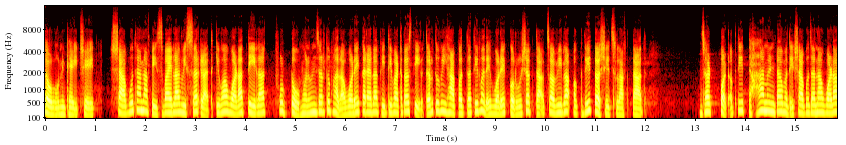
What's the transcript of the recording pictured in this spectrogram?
तळून घ्यायचे. साबुदाणा पिसवायला विसरलात किंवा वडा तेलात फुटतो म्हणून जर तुम्हाला वडे करायला भीती वाटत असतील तर तुम्ही ह्या पद्धतीमध्ये वडे करू शकता. चवीला अगदी तसेच लागतात. झटपट अगदी दहा मिनिटामध्ये साबुदाणा वडा,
